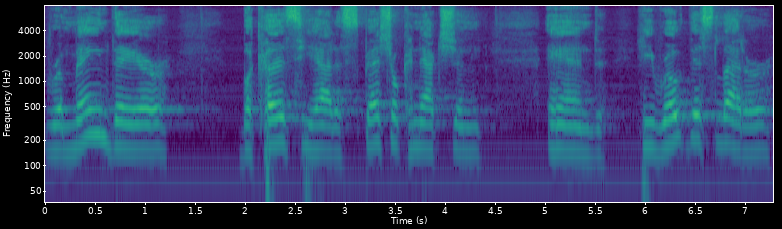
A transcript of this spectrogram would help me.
remained there because he had a special connection and he wrote this letter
